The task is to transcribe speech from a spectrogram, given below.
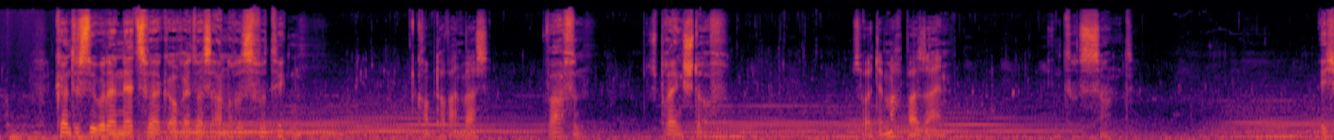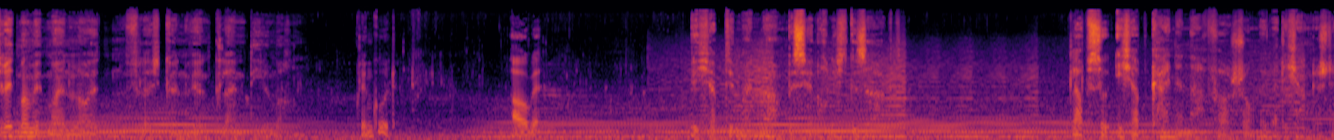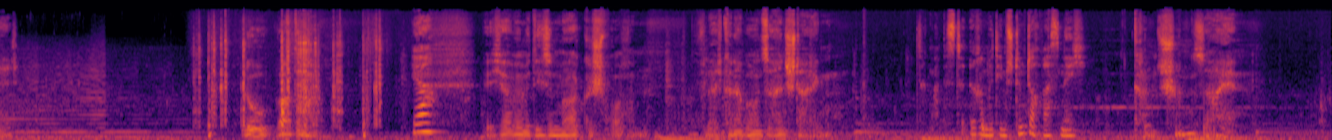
Könntest du über dein Netzwerk auch etwas anderes verticken? Kommt drauf an, was? Waffen. Sprengstoff. Sollte machbar sein. Interessant. Ich rede mal mit meinen Leuten. Vielleicht können wir einen kleinen Deal machen. Klingt gut. Auge. Ich habe dir meinen Namen bisher noch nicht gesagt. Glaubst du, ich habe keine Nachforschung über dich angestellt? Lou, warte mal. Ja? Ich habe mit diesem Mark gesprochen. Vielleicht kann er bei uns einsteigen. Sag mal, bist du irre? Mit dem stimmt doch was nicht. Kann schon sein.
